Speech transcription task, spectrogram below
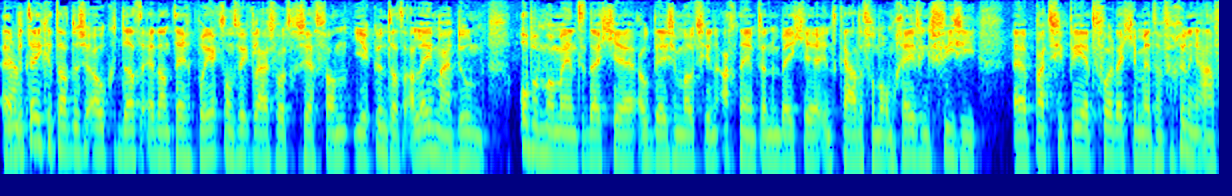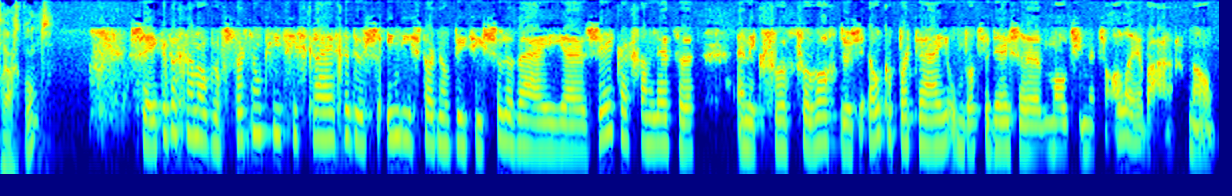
Uh, betekent dat dus ook dat er dan tegen projectontwikkelaars wordt gezegd van je kunt dat alleen maar doen op het moment dat je ook deze motie in acht neemt en een beetje in het kader van de omgevingsvisie uh, participeert voordat je met een vergunningaanvraag komt? Zeker, we gaan ook nog startnotities krijgen. Dus in die startnotities zullen wij uh, zeker gaan letten. En ik ver verwacht dus elke partij, omdat we deze motie met z'n allen hebben aangenomen,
